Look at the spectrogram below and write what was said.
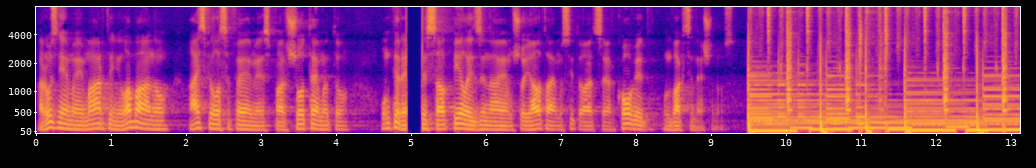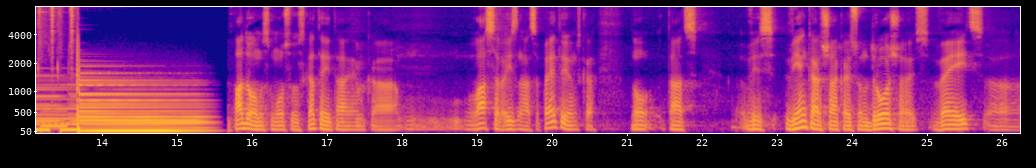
Ar uzņēmēju Mārtiņu Labānu aizfilozofējamies par šo tēmu un pie reizes pielīdzinājām šo jautājumu situācijai ar Covid un vakcinēšanos. Padomus mūsu skatītājiem, ka vasarā iznāca pētījums, ka nu, tāds visvienkāršākais un drošais veids, uh,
